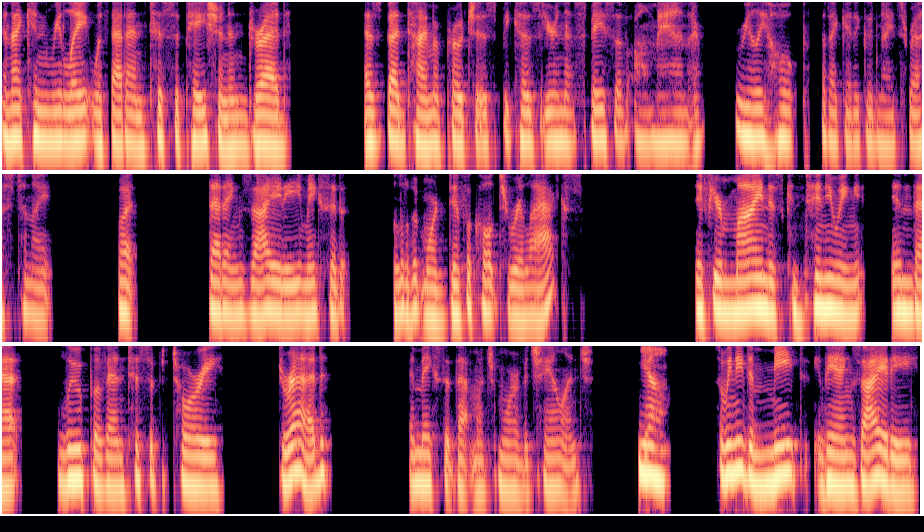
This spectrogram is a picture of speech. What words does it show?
And I can relate with that anticipation and dread as bedtime approaches because you're in that space of, oh man, I really hope that I get a good night's rest tonight. But that anxiety makes it a little bit more difficult to relax. If your mind is continuing in that loop of anticipatory dread, it makes it that much more of a challenge. Yeah. So we need to meet the anxiety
